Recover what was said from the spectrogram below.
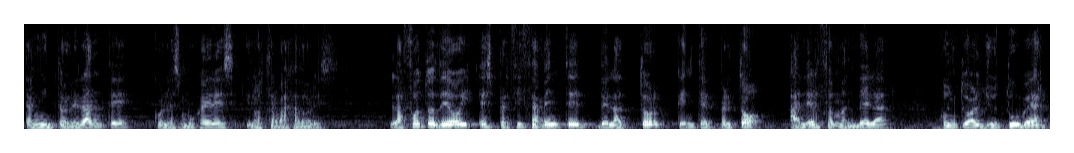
tan intolerante con las mujeres y los trabajadores. La foto de hoy es precisamente del actor que interpretó a Nelson Mandela junto al youtuber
